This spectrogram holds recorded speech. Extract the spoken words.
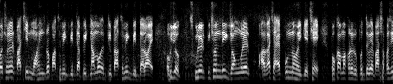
বছরের প্রাচীন মহেন্দ্র প্রাথমিক বিদ্যাপীঠ নামক একটি প্রাথমিক বিদ্যালয়। অভিযোগ, স্কুলের পিছন দিক জঙ্গলের আগাছায় পূর্ণ হয়ে গিয়েছে। পোকামাকড়ের উপদ্রবের পাশাপাশি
